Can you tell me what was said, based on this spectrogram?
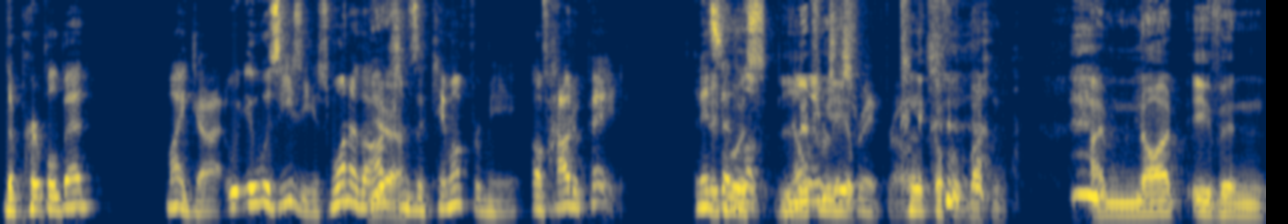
the purple bed, my God, it was easy. It's one of the yeah. options that came up for me of how to pay. And it, it said, look, no interest rate, bro. Click of a button. I'm not even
